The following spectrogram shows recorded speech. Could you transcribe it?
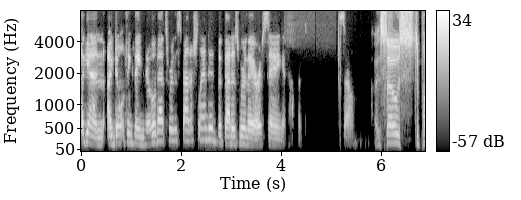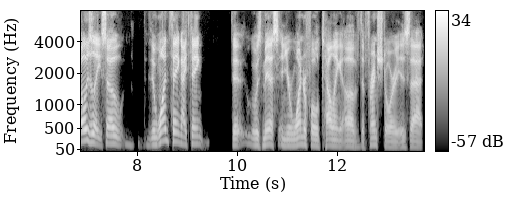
again, I don't think they know that's where the Spanish landed, but that is where they are saying it happened. So, uh, so supposedly, so the one thing I think that was missed in your wonderful telling of the French story is that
